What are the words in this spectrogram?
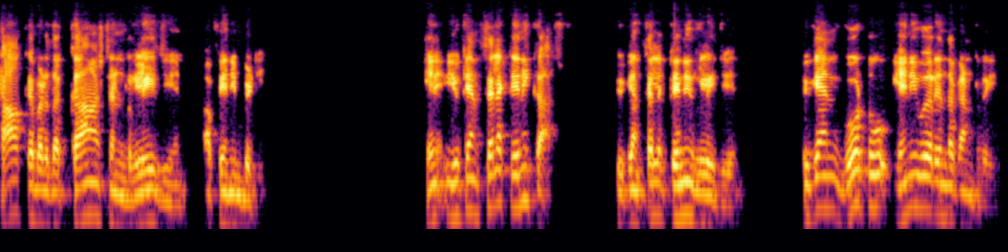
talk about the caste and religion of anybody. You can select any caste. You can select any religion. You can go to anywhere in the country.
